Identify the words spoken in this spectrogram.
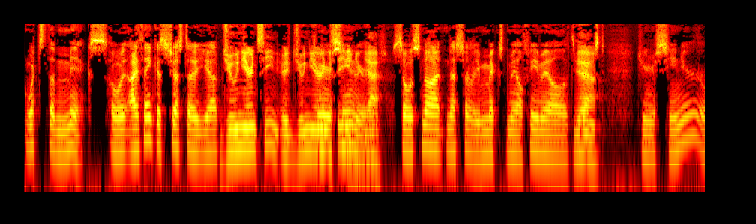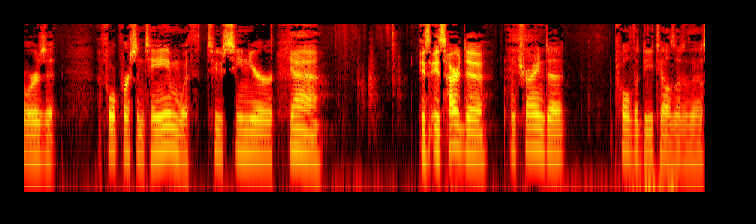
What's the mix? Oh, I think it's just a you have Junior and senior, uh, junior, junior and senior. senior. Yeah, So it's not necessarily mixed male female. It's Yeah. mixed junior senior, or is it a four person team with two senior? yeah. It's it's hard to. I'm trying to pull the details out of this.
